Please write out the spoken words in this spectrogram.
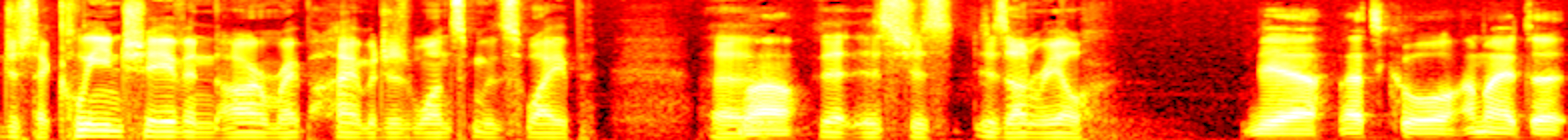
just a clean shaven arm right behind with just one smooth swipe. Uh, wow, that it's just is unreal. Yeah, that's cool. I might have to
